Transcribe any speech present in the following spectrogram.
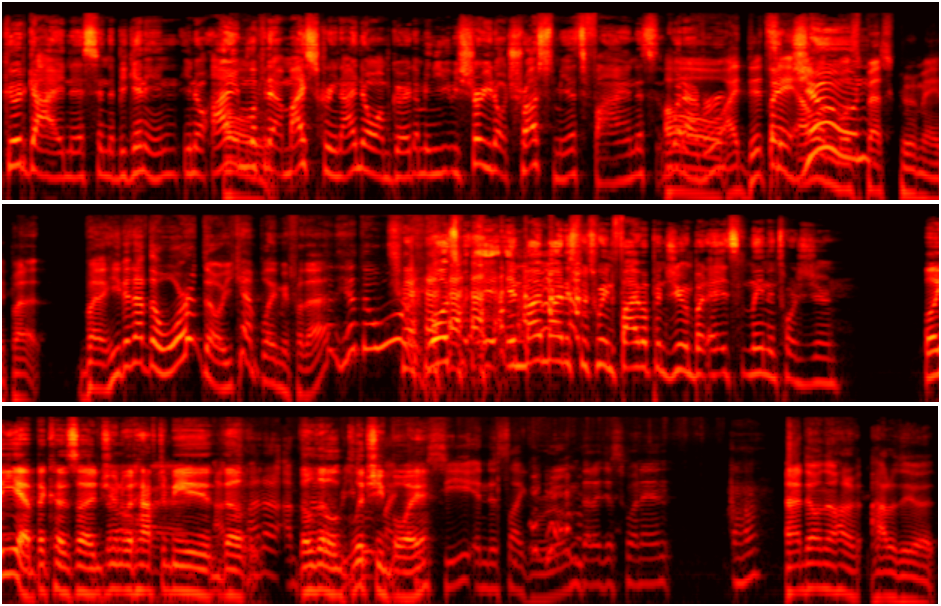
good guyness in the beginning. You know, I am looking Oh. at my screen. I know I'm good. I mean, you sure you don't trust me? It's fine. It's whatever. Oh, I did But say Ellum was best crewmate, but but he didn't have the award though. You can't blame me for that. He had the award. well, it's, in my mind, it's between Five Up and June, but it's leaning towards June. Well, yeah, because uh, June would No, have to be man. I'm the trying to- I'm the trying to little glitchy my boy. See in this like room that I just went in, Uh-huh. and I don't know how to how to do it.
